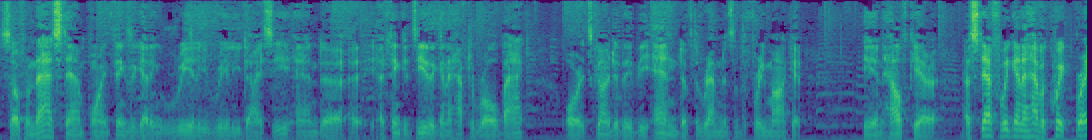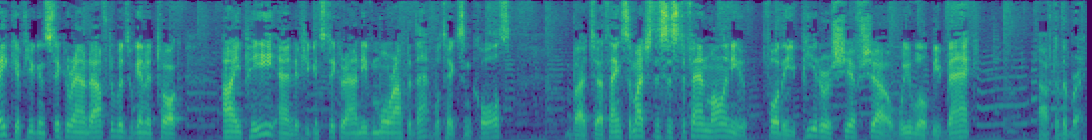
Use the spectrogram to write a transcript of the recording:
So from that standpoint, things are getting really, really dicey, and uh, I think it's either going to have to roll back or it's going to be the end of the remnants of the free market in healthcare. Uh, Steph, we're going to have a quick break. If you can stick around afterwards, we're going to talk IP, and if you can stick around even more after that, we'll take some calls. But uh, thanks so much. This is Stefan Molyneux for the Peter Schiff Show. We will be back after the break.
